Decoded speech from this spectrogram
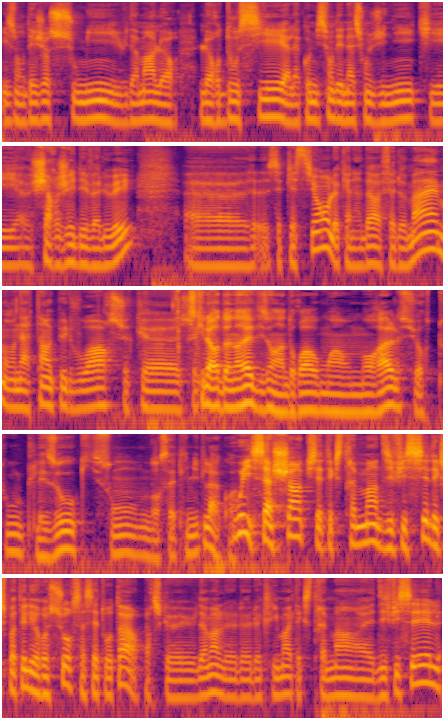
Ils ont déjà soumis évidemment leur, leur dossier à la Commission des Nations Unies qui est euh, chargée d'évaluer euh, cette question. Le Canada a fait de même. On attend un peu de voir ce que... Ce, ce qui leur donnerait, disons, un droit au moins moral sur toutes les eaux qui sont dans cette limite-là. Quoi. Oui, sachant que c'est extrêmement difficile d'exploiter les ressources à cette hauteur parce que, évidemment, le, le, le climat est extrêmement euh, difficile.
